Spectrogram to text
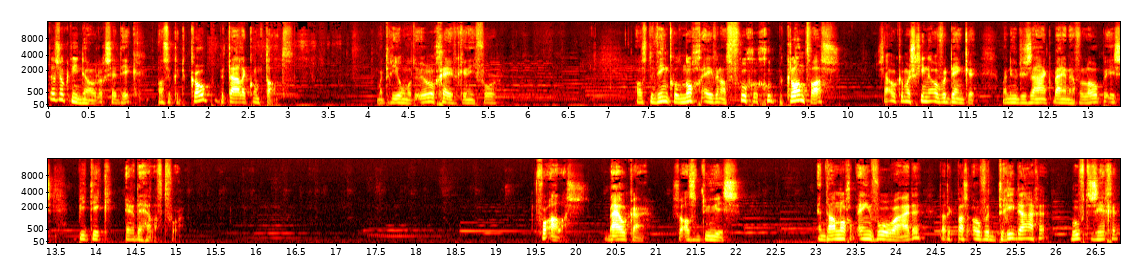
Dat is ook niet nodig, zei Dick. Als ik het koop, betaal ik contant. Maar 300 euro geef ik er niet voor. Als de winkel nog even als vroeger goed beklant was, zou ik er misschien over denken. Maar nu de zaak bijna verlopen is, bied ik er de helft voor. Voor alles, bij elkaar, zoals het nu is. En dan nog op één voorwaarde: dat ik pas over drie dagen hoef te zeggen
